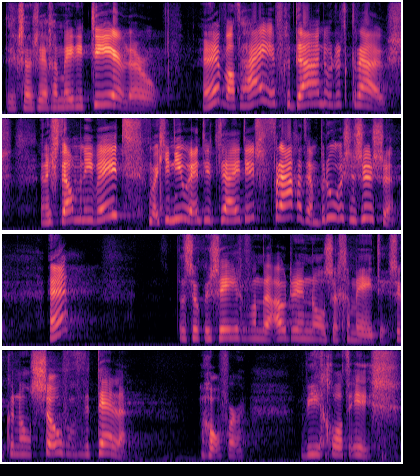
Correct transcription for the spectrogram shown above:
Dus ik zou zeggen, mediteer daarop. Wat Hij heeft gedaan door het kruis. En als je het allemaal niet weet, wat je nieuwe identiteit is, vraag het aan broers en zussen. Dat is ook een zegen van de ouderen in onze gemeente. Ze kunnen ons zoveel vertellen over wie God is.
